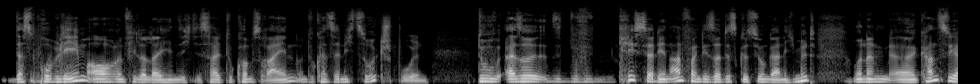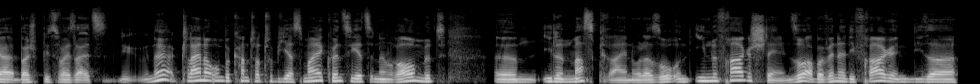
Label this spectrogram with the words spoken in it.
das Problem auch in vielerlei Hinsicht ist halt, du kommst rein und du kannst ja nicht zurückspulen. Du, also du kriegst ja den Anfang dieser Diskussion gar nicht mit und dann äh, kannst du ja beispielsweise als ne, kleiner unbekannter Tobias May könntest du jetzt in den Raum mit ähm, Elon Musk rein oder so und ihm eine Frage stellen. So, aber wenn er die Frage in dieser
